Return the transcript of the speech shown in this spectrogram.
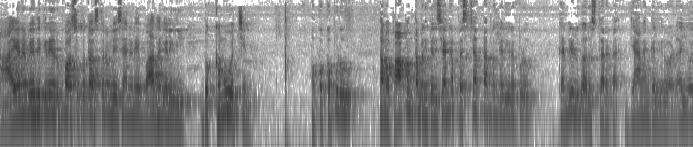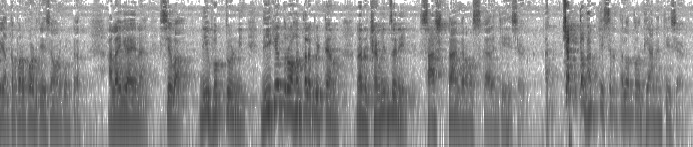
ఆయన మీదకి నేను పాశుపతాస్త్రం వేశాననే బాధ కలిగి దుఃఖము వచ్చింది. ఒక్కొక్కప్పుడు తమ పాపం తమకి తెలిసాక పశ్చాత్తాపం కలిగినప్పుడు కన్నీళ్ళు కారుస్తారట జ్ఞానం కలిగిన వాళ్ళు. అయ్యో ఎంత పొరపాటు చేశామనుకుంటారు అలాగే ఆయన శివ నీ భక్తుణ్ణి నీకే ద్రోహం తలపెట్టాను. నన్ను క్షమించని సాష్టాంగ నమస్కారం చేశాడు. అత్యంత భక్తి శ్రద్ధలతో ధ్యానం చేశాడు.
